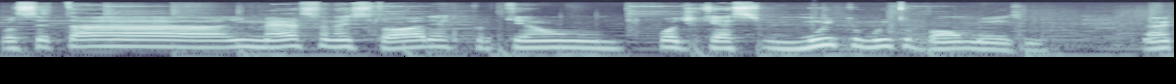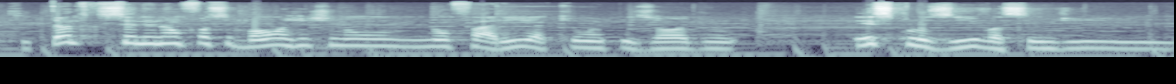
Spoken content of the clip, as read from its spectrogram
você tá imerso na história, porque é um podcast muito, muito bom mesmo. Né? Que, tanto que se ele não fosse bom, a gente não, não faria aqui um episódio exclusivo assim de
